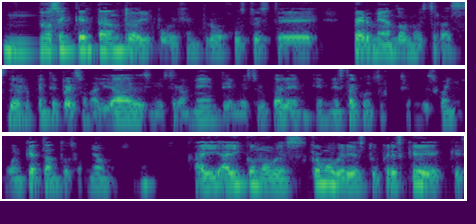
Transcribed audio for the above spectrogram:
no sé qué tanto ahí, por ejemplo, justo esté permeando nuestras, de repente, personalidades, nuestra mente, nuestro tal, en, esta construcción de sueños, o en qué tanto soñamos. Ahí, ahí como ves, ¿cómo verías tú? ¿Crees que, que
